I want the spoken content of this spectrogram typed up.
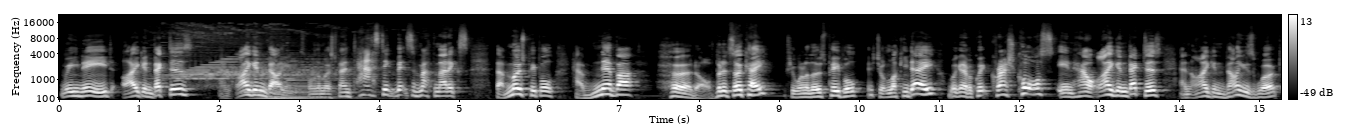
We need eigenvectors and eigenvalues, one of the most fantastic bits of mathematics that most people have never heard of. But it's okay, if you're one of those people, it's your lucky day. We're going to have a quick crash course in how eigenvectors and eigenvalues work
